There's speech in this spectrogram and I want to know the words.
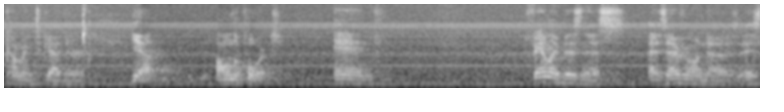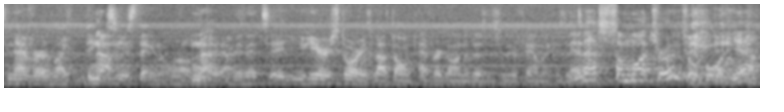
coming together. Yeah, on the porch. And family business, as everyone knows, is never like the No. easiest thing in the world. No. right? I mean, it's it, you hear stories about don't ever go into business with your family because And that's somewhat true to a point, yeah.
